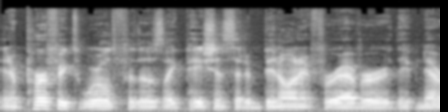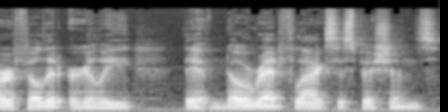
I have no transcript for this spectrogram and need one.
In a perfect world for those like patients that have been on it forever, they've never filled it early, they have no red flag suspicions.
